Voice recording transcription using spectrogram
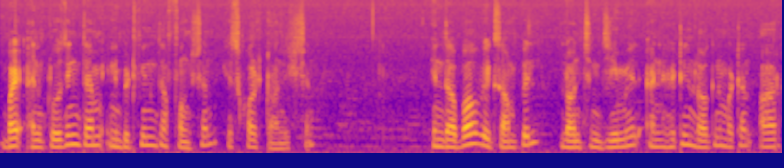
by enclosing them in between the function is called transaction. In the above example, launching Gmail and hitting login button are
